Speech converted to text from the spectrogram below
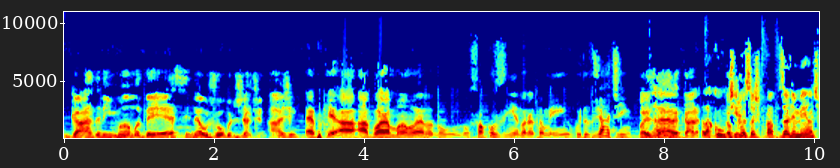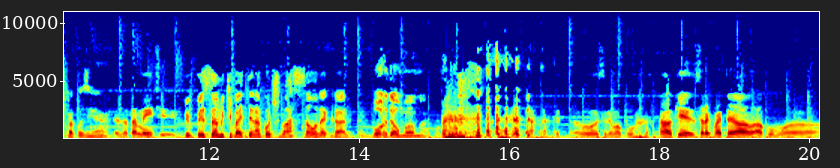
Gardening Mama DS, né? O jogo de jardinagem. É, porque a- agora a Mama, ela não, não só cozinha, agora ela também cuida do jardim. Pois Ah, é, cara. Ela cultiva Eu seus próprios alimentos pra cozinhar. Exatamente. Fico pensando que vai ter na continuação, né, cara? Bordel Mama. Oh, seria uma boa. Ah, ok, será que vai ter a- algum uma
